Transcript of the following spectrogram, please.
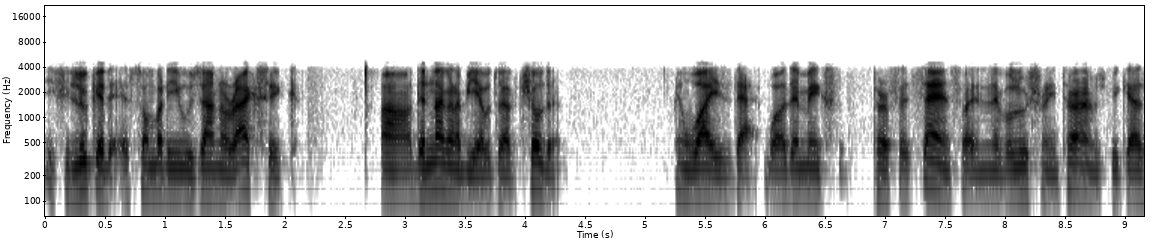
if you look at somebody who's anorexic, uh, they're not going to be able to have children. And why is that? Well, that makes perfect sense, right, in evolutionary terms, because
